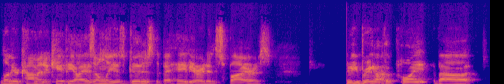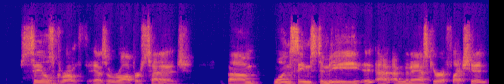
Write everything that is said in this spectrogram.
love your comment. A KPI is only as good as the behavior it inspires. You bring up the point about sales growth as a raw percentage. Um, one seems to me, I, am going to ask your reflection,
